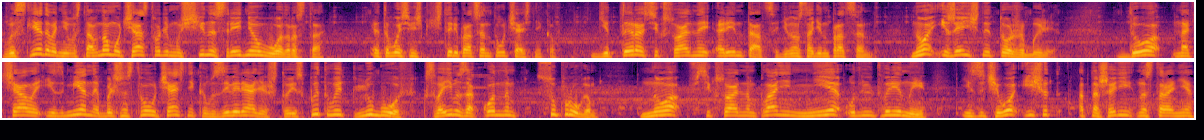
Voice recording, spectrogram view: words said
В исследовании в основном участвовали мужчины среднего возраста. Это 84% участников. Гетеросексуальной ориентации 91%. Но и женщины тоже были. До начала измены большинство участников заверяли, что испытывают любовь к своим законным супругам, но в сексуальном плане не удовлетворены, из-за чего ищут отношений на стороне.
